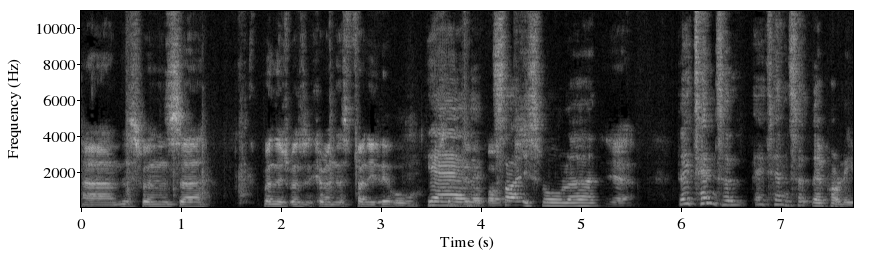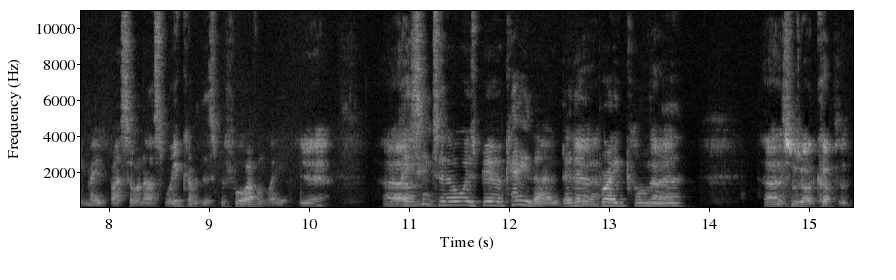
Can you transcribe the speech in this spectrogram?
And this one's uh, one of those ones that come in this funny little Yeah, little they're box. slightly smaller. Yeah, They tend to. They tend to. They're probably made by someone else. We covered this before, haven't we? yeah. they Um, seem to always be okay though. They don't yeah. break on No. the. Uh, this one's got a couple of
